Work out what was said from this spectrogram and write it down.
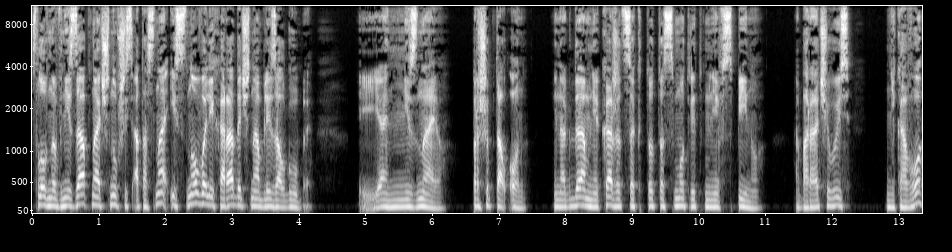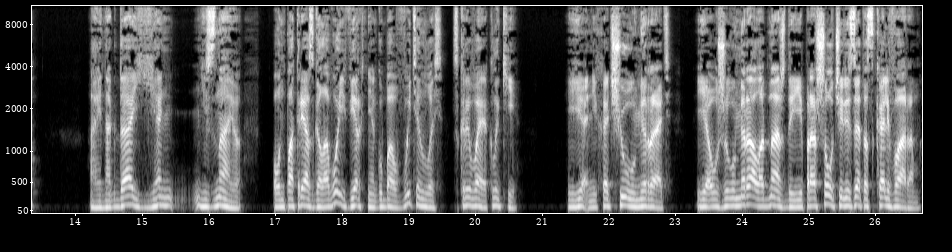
словно внезапно очнувшись ото сна и снова лихорадочно облизал губы. «Я не знаю», — прошептал он. «Иногда мне кажется, кто-то смотрит мне в спину. Оборачиваюсь. Никого? А иногда я не знаю». Он потряс головой, верхняя губа вытянулась, скрывая клыки. «Я не хочу умирать. Я уже умирал однажды и прошел через это с кальваром.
